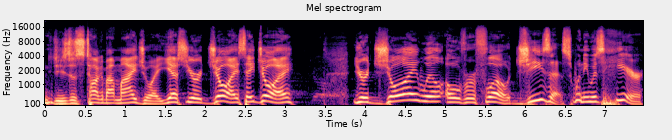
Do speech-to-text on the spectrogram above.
Jesus is talking about my joy. Yes, your joy. Say, joy. Your joy will overflow. Jesus, when he was here,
